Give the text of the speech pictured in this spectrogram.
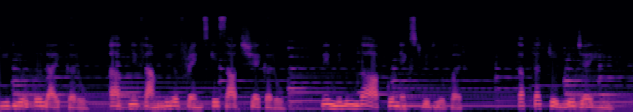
वीडियो को लाइक करो, अपने फैमिली और फ्रेंड्स के साथ शेयर करो। मैं मिलूँगा आपको नेक्स्ट वीडियो पर। तब तक के लिए जय हिंद।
